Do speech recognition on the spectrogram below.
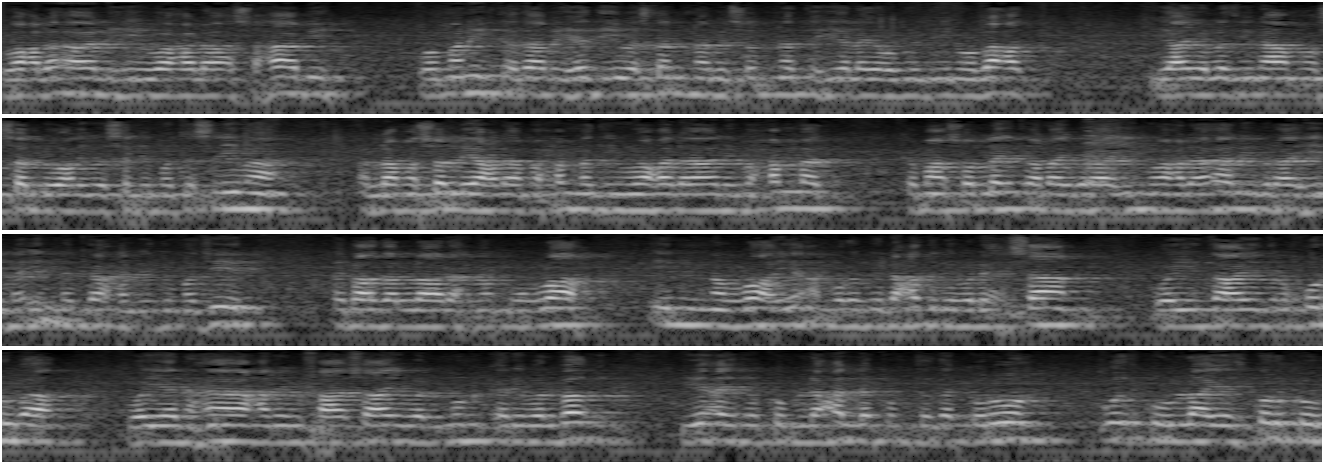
وعلى آله وعلى أصحابه، ومن اهتدى بهديه واستنى بسنته إلى يوم الدين وبعد. يا ايها الذين امنوا صلوا عليه وسلموا تسليما. اللهم صل على محمد وعلى ال محمد كما صليت على ابراهيم وعلى ال ابراهيم انك حميد مجيد. عباد اللہ رحمۃ اللہ ان اللہ امر بالعدل والحسان و عطاء القربہ و عن الفحشاء والمنكر والبغي يعظكم لعلكم تذكرون. واذكروا الله يذكركم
